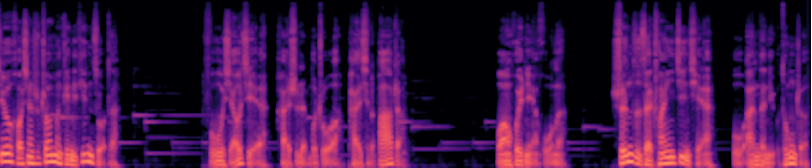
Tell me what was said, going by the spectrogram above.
就好像是专门给你定做的。服务小姐还是忍不住拍起了巴掌。王慧脸红了，身子在穿衣镜前不安地扭动着。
